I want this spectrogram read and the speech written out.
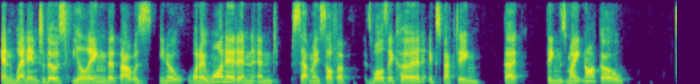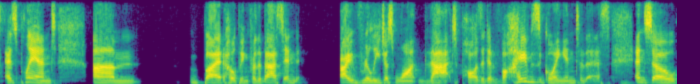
and went into those feeling that that was you know what i wanted and and set myself up as well as i could expecting that things might not go as planned um but hoping for the best and I really just want that positive vibes going into this. And so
